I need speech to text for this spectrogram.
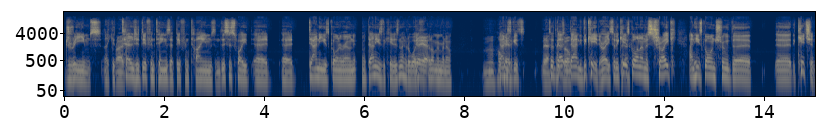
dreams. Like it Right. tells you different things at different times, and this is why uh, uh, Danny is going around. No, Danny's the kid, isn't it? Or the wife? Yeah, yeah. I don't remember now. Mm, Danny's the kid. Yeah, So, Da- so. Danny, the kid, all right. So the kid's going on a strike, and he's going through the uh, the kitchen,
